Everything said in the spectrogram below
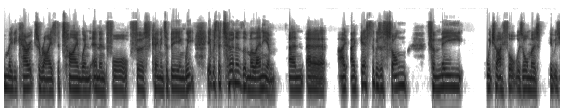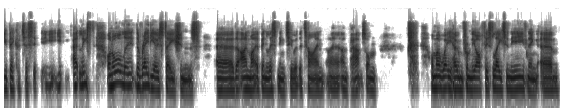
maybe characterized the time when MM4 first came into being. We it was the turn of the millennium, and uh, I, I, guess there was a song for me which I thought was almost it was ubiquitous. It, at least on all the the radio stations uh, that I might have been listening to at the time, uh, and perhaps on on my way home from the office late in the evening. Um,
